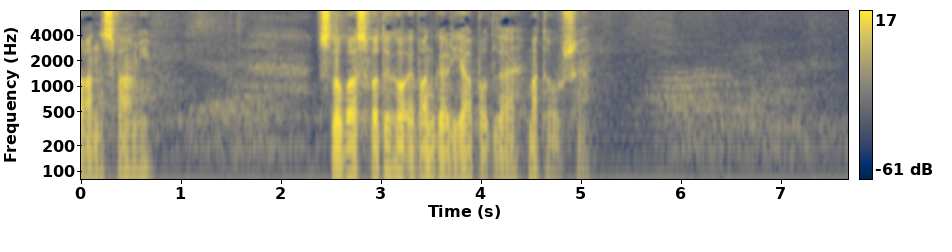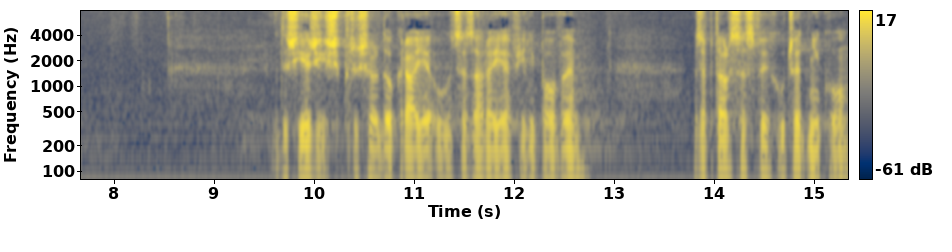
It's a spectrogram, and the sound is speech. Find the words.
Pan z wami. Słowa Świętego Ewangelia podle Mateusza. Gdyż Jeziś przyszedł do kraje u Cezareje Filipowy, zeptal se swych uczedników,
